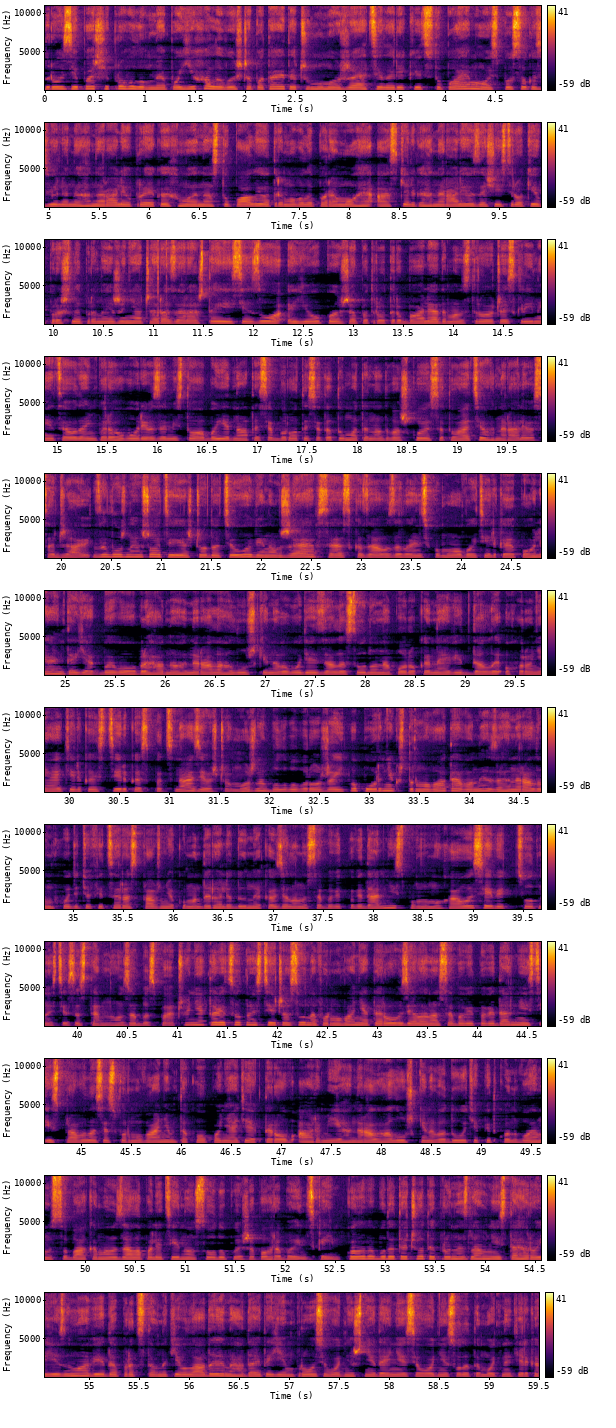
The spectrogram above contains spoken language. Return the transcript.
Друзі, перші про головне поїхали. Ви ще питаєте, чому ми вже цілий рік відступаємо? Ось список звільнених генералів, про яких ми наступали і отримували перемоги. А скільки генералів за 6 років пройшли приниження через арешти і СІЗО. Ю пише Петро Турбаля, демонструючи скріни. Це у день переговорів. Замість того, аби єднатися, боротися та думати над важкою ситуацією, генералів саджають. Залужний в шоці. Щодо цього він вже все сказав Зеленському. Ви тільки погляньте, як бойового бригадного генерала Галушкіна виводять зали суду на поруки не віддали. Охороняє тільки стільки спецназів, що можна було б ворожий опорник штурмувати. А вони за генералом входять офіцера, справжнього командира, людину, яка взяла на себе відповідальність в повному хаосі, відсутності системного забезпечення та відсутності часу на формування ТРО взяла на себе відповідальність і справилася з формуванням такого поняття, як ТРО в армії. Генерал Галушкіна ведуть під конвоєм з собаками у зала поліційного суду. Пише Погребинський. Коли ви будете чути про незламність та героїзм від представників влади, нагадайте їм про сьогоднішній день. Сьогодні судитимуть не тільки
